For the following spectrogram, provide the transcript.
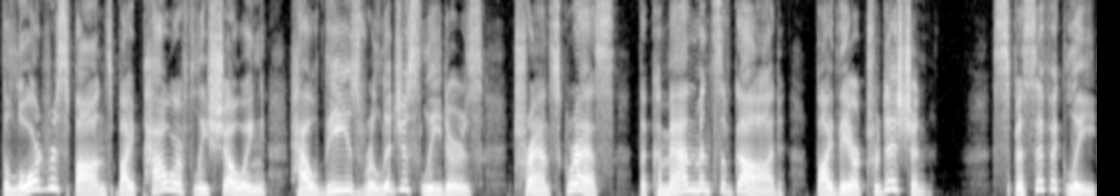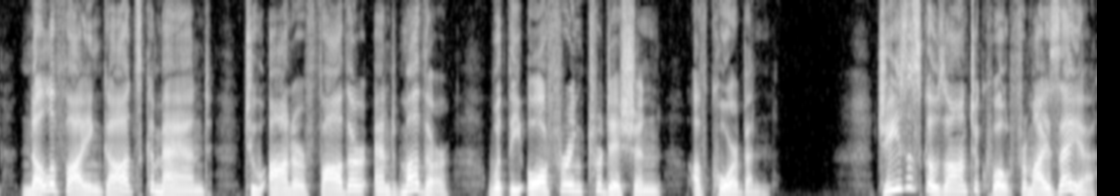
The Lord responds by powerfully showing how these religious leaders transgress the commandments of God by their tradition, specifically nullifying God's command to honor father and mother with the offering tradition of Corban. Jesus goes on to quote from Isaiah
